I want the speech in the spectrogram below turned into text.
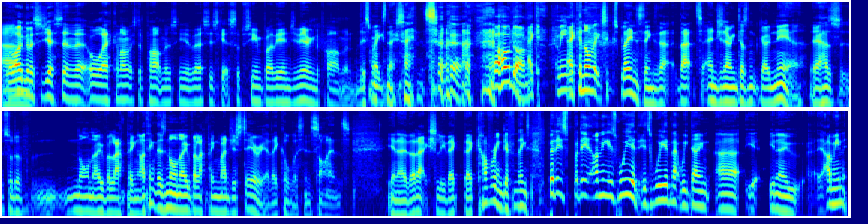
Well, I'm Um, going to suggest then that all economics departments and universities get subsumed by the engineering department. This makes no sense. but hold on. Ec- I mean, economics explains things that, that engineering doesn't go near. It has sort of non-overlapping. I think there's non-overlapping magisteria. They call this in science. You know that actually they they're covering different things. But it's but it, I think it's weird. It's weird that we don't. Uh, you, you know, I mean,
